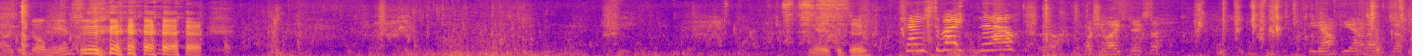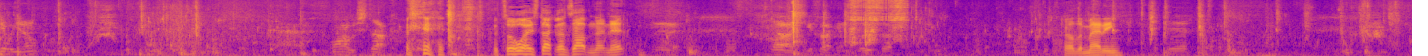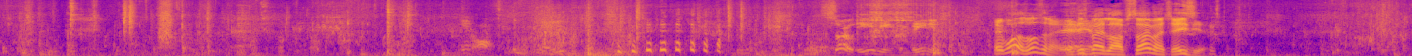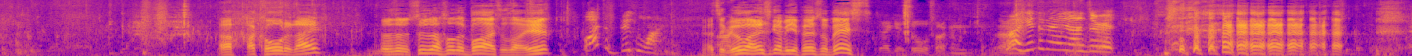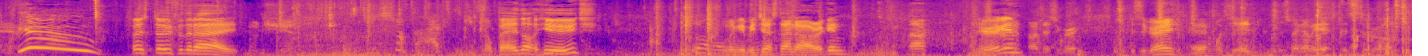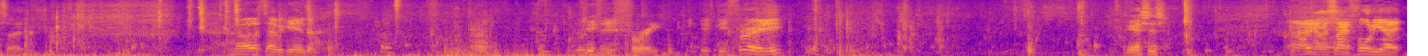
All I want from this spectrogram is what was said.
Uncle Dom here. yeah, to do. Change the bait now. What's your legs, Dexter? You going? You going? Up? Let's get what you know. Why are we stuck? it's always stuck on something, that net. Yeah. Oh, it's your fucking looser. Oh, the matting. Yeah. Get off. So easy and convenient. It was, wasn't it? it just yeah. made life so much easier. Oh, I called it, eh? It was- As soon as I saw the bites, I was like, yep, Oh, that's a big one. that's a good one. This is going to be your personal best. That gets all the fucking. Well, Uh, get the net under it. Yoo! First two for the day. good shit. It's not bad. Not bad, not huge. Yeah, I think it'll be just under, I reckon. No. You reckon? I disagree. Disagree? Yeah. Watch your head. Put this back up here. It's still right. So. Oh, let's have a gander. Good there. 53. 53. Guesses? Uh, I'm going to say 48.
